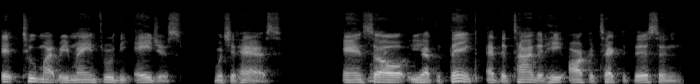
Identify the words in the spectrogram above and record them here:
it too might remain through the ages which it has. And so you have to think at the time that he architected this and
